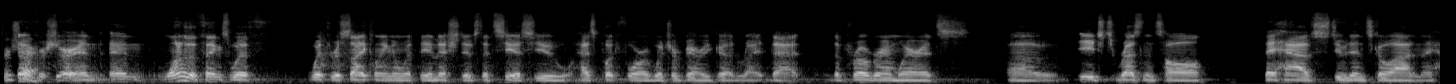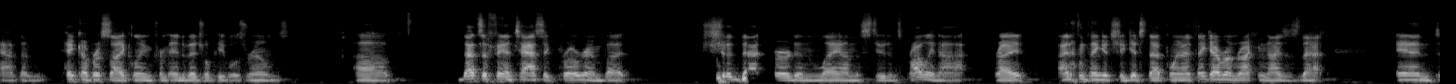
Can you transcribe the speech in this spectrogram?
For No, sure. for sure. And and one of the things with with recycling and with the initiatives that CSU has put forward, which are very good, right? That the program where it's uh, each residence hall, they have students go out and they have them pick up recycling from individual people's rooms. Uh, that's a fantastic program, but should that burden lay on the students? Probably not, right? I don't think it should get to that point. I think everyone recognizes that. And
